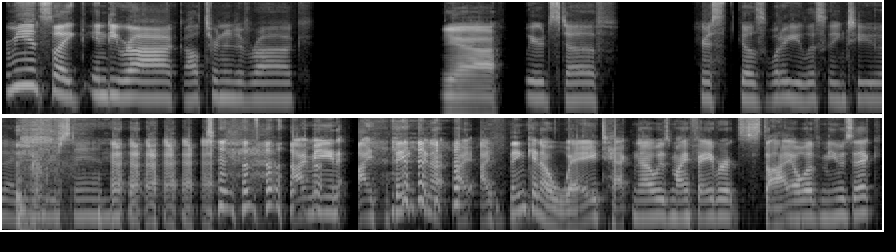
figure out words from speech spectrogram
For me, it's like indie rock, alternative rock, yeah. Weird stuff. Chris goes, What are you listening to? I don't understand. I mean, I think in a, I, I think in a way, techno is my favorite style mm. of music,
